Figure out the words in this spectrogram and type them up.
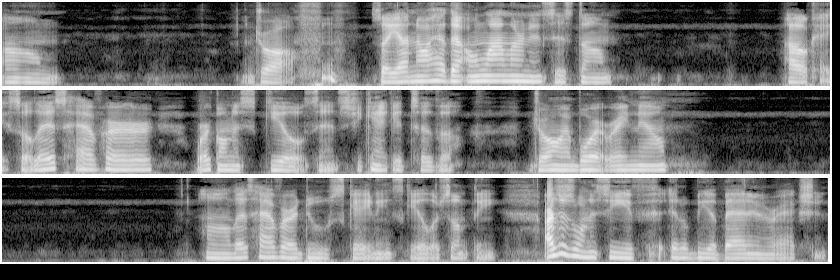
um draw. so y'all know I have that online learning system. Okay, so let's have her work on a skill since she can't get to the drawing board right now. Uh, let's have her do skating skill or something. I just want to see if it'll be a bad interaction.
